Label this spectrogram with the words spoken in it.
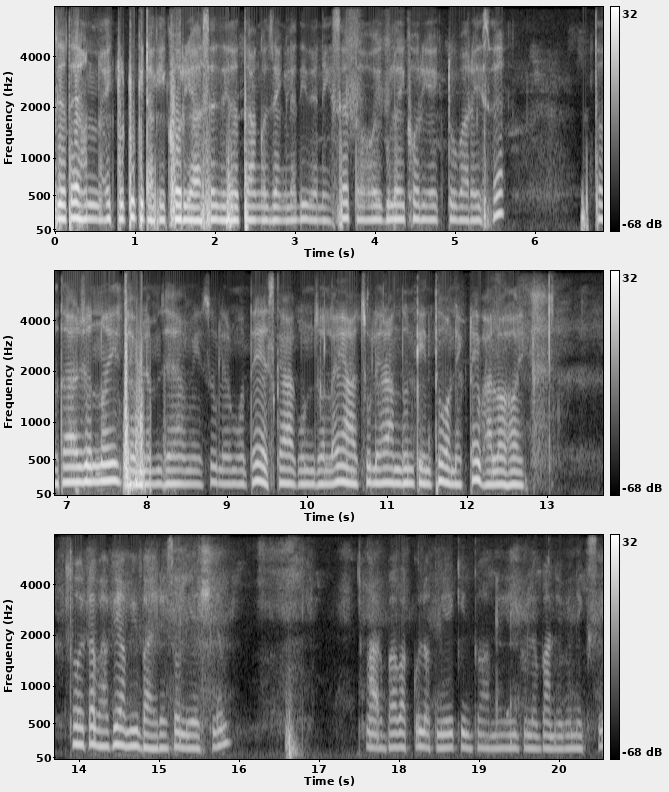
যেহেতু এখন একটু টুকিটাকি খড়ি আছে, যেহেতু আঙ্গ জেংলে দিবে নিছে, তো ওইগুলোই খড়ি একটু বাড়াইছে। তো তার জন্যই ভাবলাম যে আমি চুলের মধ্যে আজকে আগুন জ্বলাই, আর চুলের রান্ধন কিন্তু অনেকটাই ভালো হয়। তো এটা ভাবে আমি বাইরে চলে আসলাম। আর বাবা কুলক নিয়ে কিন্তু আমি এইগুলো বানিয়ে নিচ্ছি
